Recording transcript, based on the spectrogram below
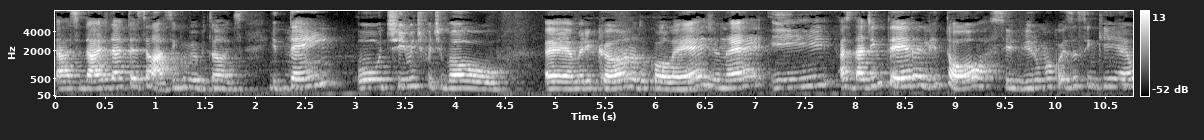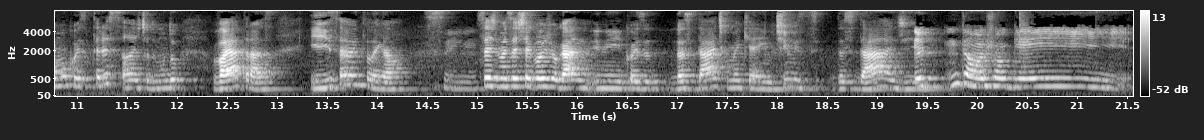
A cidade deve ter, sei lá, 5 mil habitantes. E Uhum. tem o time de futebol é, americano do colégio, né? E a cidade inteira ali torce, vira uma coisa assim que é uma coisa interessante, todo mundo vai atrás. E isso é muito legal. Sim. Você, mas você chegou a jogar em coisa da cidade? Como é que é? Em times da cidade? Eu- então, eu joguei.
